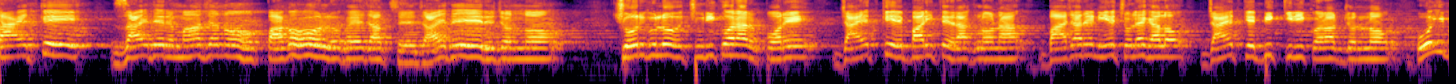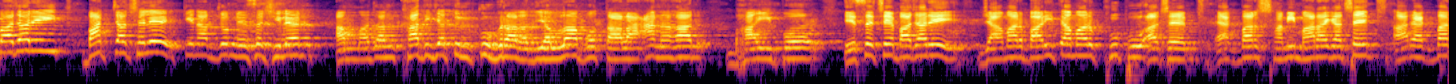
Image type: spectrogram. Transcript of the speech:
জায়েদকে জায়দের মা যেন পাগল হয়ে যাচ্ছে জায়দের জন্য। চোরগুলো চুরি করার পরে জায়েদকে বাড়িতে রাখল না, বাজারে নিয়ে চলে গেল জায়েদকে বিক্রি করার জন্য। ওই বাজারেই বাচ্চা ছেলে কেনার জন্য এসেছিলেন আম্মাজান খাদিজাতুল কুবরা রাদিয়াল্লাহু তাআলা আনহার ভাইপো। এসেছে বাজারে যে আমার বাড়িতে আমার ফুপু আছে, একবার স্বামী মারা গেছে আর একবার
